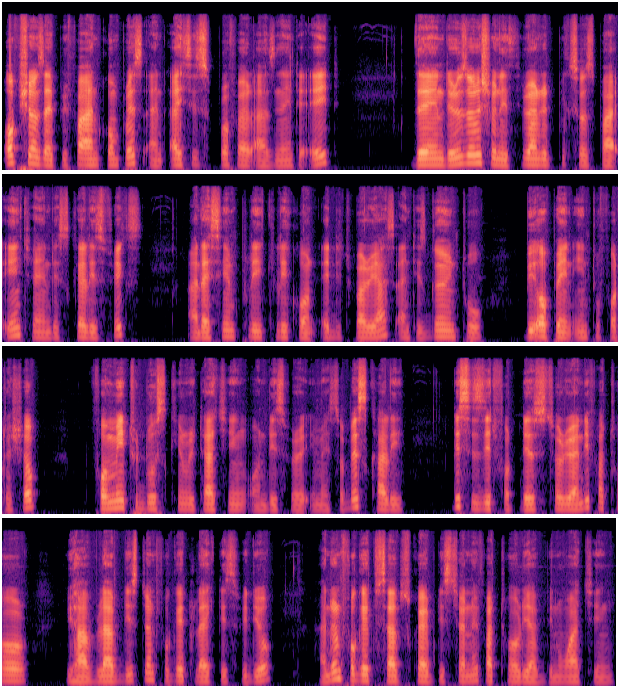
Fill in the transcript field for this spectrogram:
Options i prefer uncompressed and ICC profile as 98 then the resolution is 300 pixels per inch and the scale is fixed. And i simply click on edit variants and it's going to be open into photoshop for me to do skin retouching on this very image. So basically this is it for today's tutorial and if at all you have loved this don't forget to like this video and don't forget to subscribe this channel if at all you have been watching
